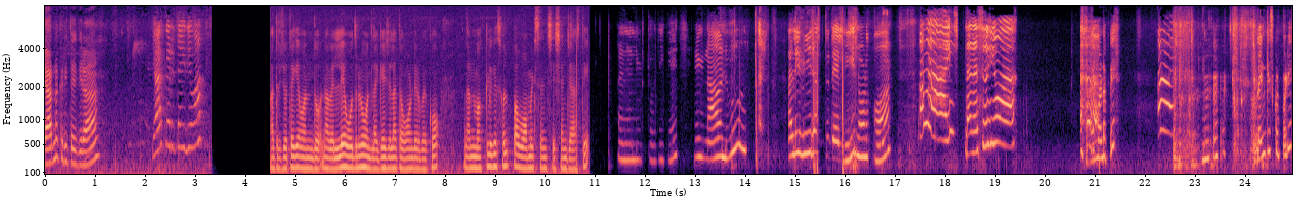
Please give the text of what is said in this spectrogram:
ಯಾರನ್ನ ಕರಿತಾ ಇದ್ದೀರಾ? ಅದ್ರ ಜೊತೆಗೆ ಒಂದು ನಾವೆಲ್ಲೇ ಹೋದ್ರೂ ಒಂದು ಲಗೇಜ್ ಎಲ್ಲ ತೊಗೊಂಡಿರಬೇಕು. ನನ್ನ ಮಕ್ಕಳಿಗೆ ಸ್ವಲ್ಪ ವಾಮಿಟ್ ಸೆನ್ಸೇಷನ್ ಜಾಸ್ತಿ. ಅಲ್ಲಿ ಇಟ್ಕೊಂಡಿದ್ದೆ ಈಗ ನಾನು ಅಲ್ಲಿ ನೀರಾಗ್ತದೆ ನೋಡ್ಕೊ. ಹಾಯ್ ನನ್ನ ಹೆಸರು ಹಿಮ. ಮಾಡಪ್ಪಿ? ಲೈನ್ ಕಿಸ್ ಕೊಟ್ಬಿಡಿ.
